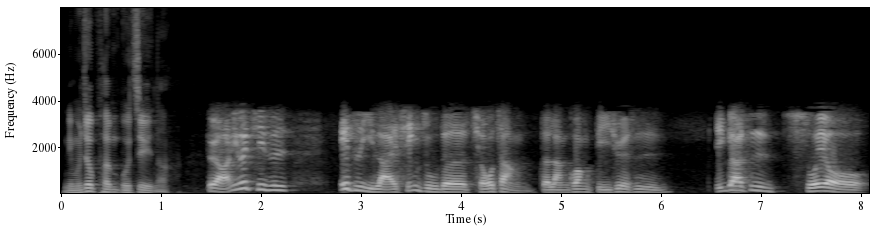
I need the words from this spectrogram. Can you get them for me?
你们就喷不进啊。对啊，因为其实。一直以来，新竹的球场的篮筐的确是，应该是所有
